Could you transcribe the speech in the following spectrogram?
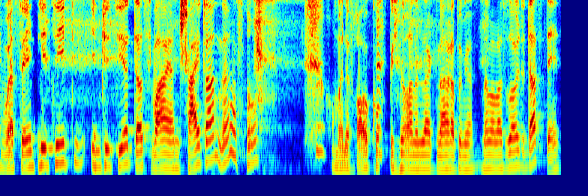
was ja implizit, impliziert, das war ja ein Scheitern, ne? So. Und meine Frau guckt mich nur an und sagt nachher zu mir, sag mal, was sollte das denn?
